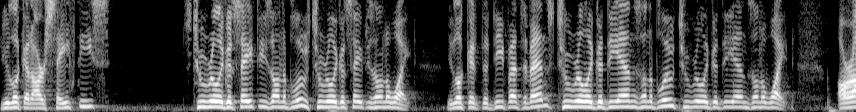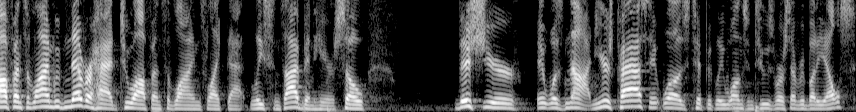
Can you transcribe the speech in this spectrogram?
You look at our safeties, it's two really good safeties on the blues, two really good safeties on the white. You look at the defensive ends, two really good DNs on the blue, two really good DNs on the white. Our offensive line, we've never had two offensive lines like that, at least since I've been here. So this year, it was not. In years past, it was typically ones and twos versus everybody else.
